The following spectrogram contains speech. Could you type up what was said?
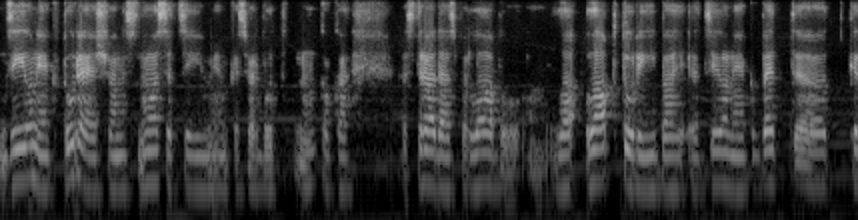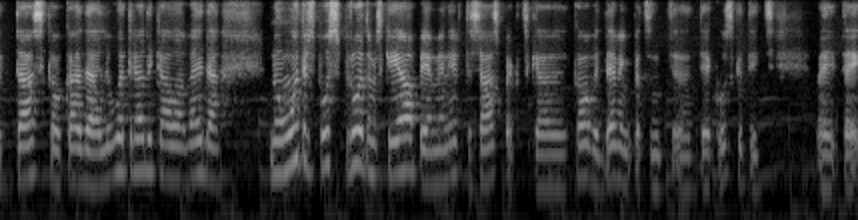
dzīvnieku turēšanas nosacījumiem, kas varbūt nu, kaut kā strādās par labu la, labturībai dzīvnieku, bet uh, tas kaut kādā ļoti radikālā veidā. No otras puses, protams, ka jāpiemina ir tas aspekts, ka Covid-19 tiek uzskatīts vai te,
